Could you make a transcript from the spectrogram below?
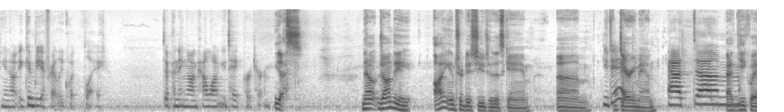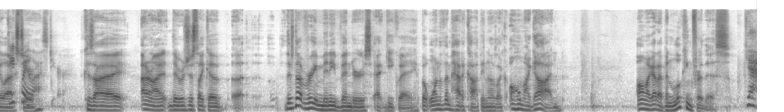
you know, it can be a fairly quick play, depending on how long you take per turn. Yes. Now, John D, I introduced you to this game, um, You did Dairyman, at um, At Geekway last Geekway year. last year. because I I don't know. I, there was just like a. Uh, there's not very many vendors at Geekway, but one of them had a copy, and I was like, oh my god, oh my god, I've been looking for this Yeah.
